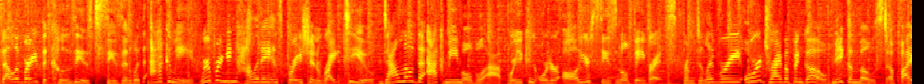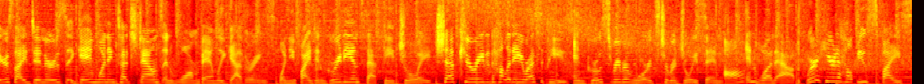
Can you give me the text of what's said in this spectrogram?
Celebrate the coziest season with Acme. We're bringing holiday inspiration right to you. Download the Acme mobile app where you can order all your seasonal favorites from delivery or drive up and go. Make the most of fireside dinners, game winning touchdowns, and warm family gatherings when you find ingredients that feed joy, chef curated holiday recipes, and grocery rewards to rejoice in, all in one app. We're here to help you spice,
